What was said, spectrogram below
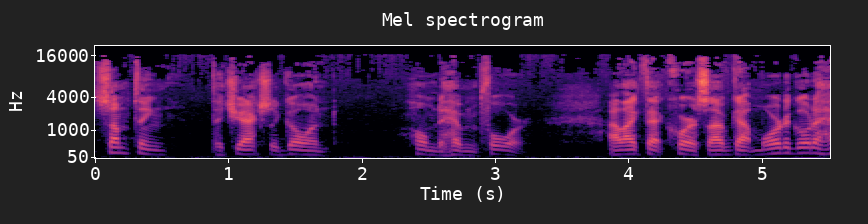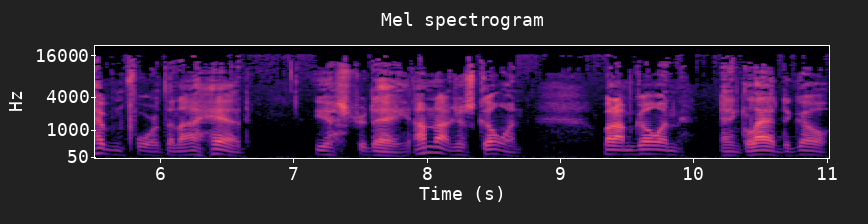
something that you're actually going home to heaven for. I like that chorus. I've got more to go to heaven for than I had yesterday. I'm not just going but I'm going and glad to go.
